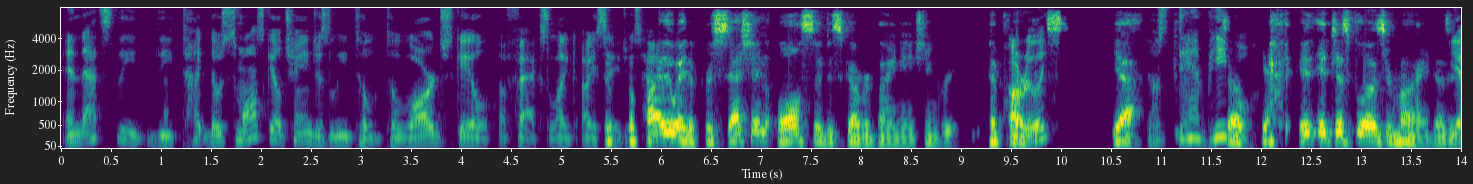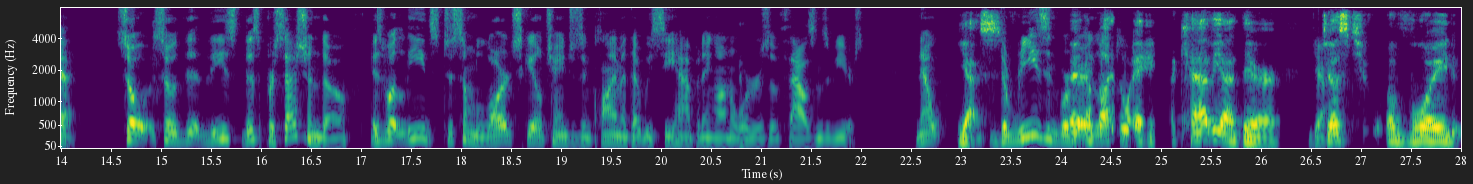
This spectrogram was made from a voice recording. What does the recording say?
and that's the the type. Those small scale changes lead to to large scale effects like ice ages. by the way, the precession also discovered by an ancient Greek. Oh, really? Yeah. Those damn people. So, yeah, it, it just blows your mind, doesn't yeah. it? Yeah. So, so the, these this precession though is what leads to some large scale changes in climate that we see happening on orders of thousands of years. Now, yes, the reason we're very and by lucky. the way, a caveat there, Yeah. just to avoid,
